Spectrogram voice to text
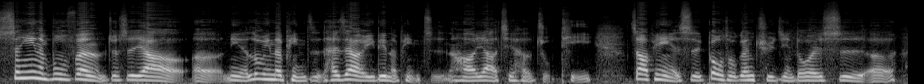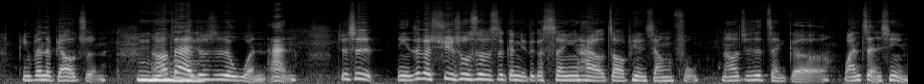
声音的部分就是要呃，你的录音的品质还是要有一定的品质，然后要切合主题。照片也是构图跟取景都会是呃评分的标准。然后再来就是文案，就是你这个叙述是不是跟你这个声音还有照片相符？然后就是整个完整性，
